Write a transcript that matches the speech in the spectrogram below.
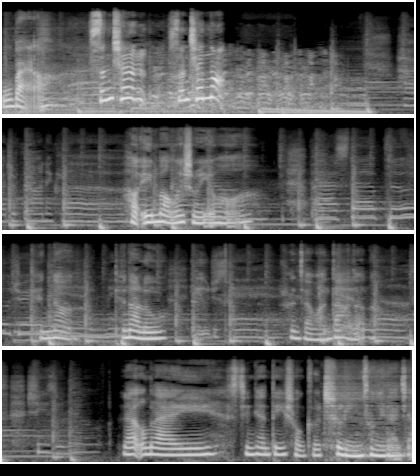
五百啊，三千三千呢！好 emo，为什么 emo 啊？天呐，天呐噜，粪仔玩大的了！来，我们来今天第一首歌《赤伶》送给大家。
